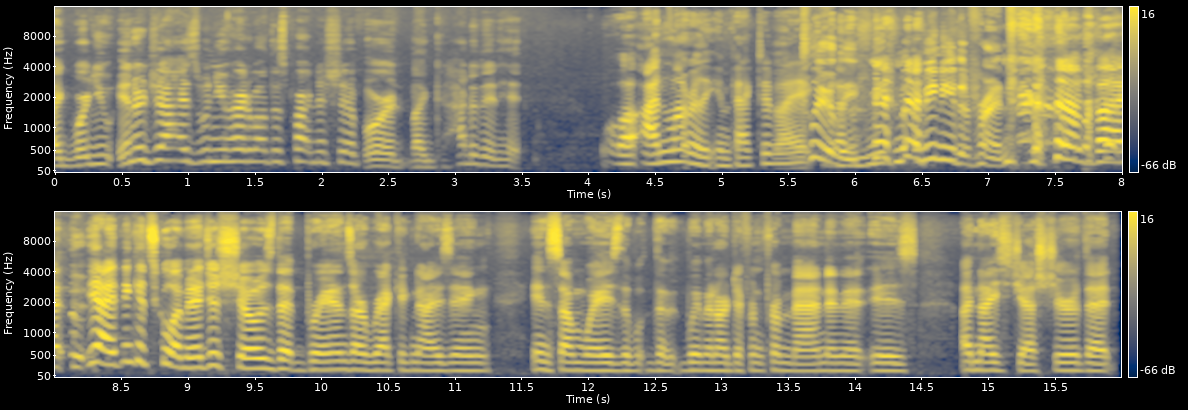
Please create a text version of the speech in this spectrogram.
Like, were you energized when you heard about this partnership, or like, how did it hit? Well, I'm not really impacted by it. Clearly, me, me neither, friend. but yeah, I think it's cool. I mean, it just shows that brands are recognizing in some ways that, that women are different from men, and it is a nice gesture that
